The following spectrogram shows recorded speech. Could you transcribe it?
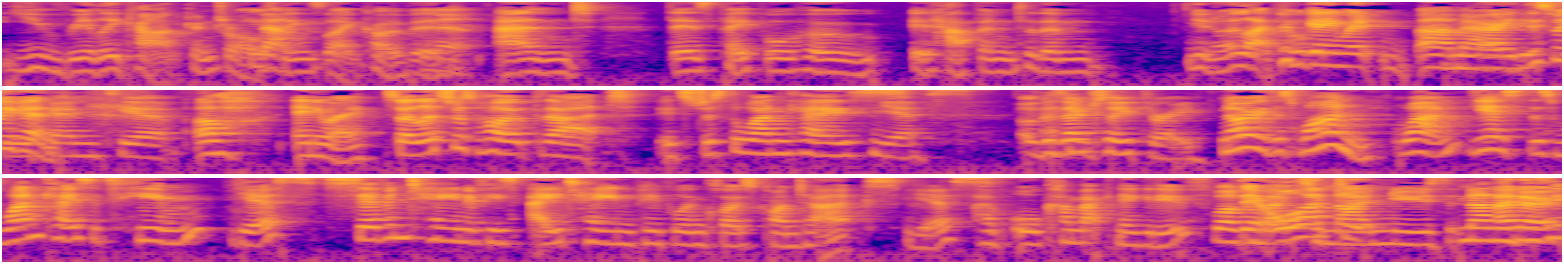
you really can't control No. things like COVID, No. and there's people who it happened to them. You know, like people getting um, married, this weekend. Yeah. Oh, anyway, so let's just hope that it's just the one case. Yes. Oh, there's actually three. No, there's one. One. Yes, there's one case. It's him. Yes. 17 of his 18 people in close contacts Yes. have all come back negative. Welcome They're back all to have Nine News. None I of know, this I know.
